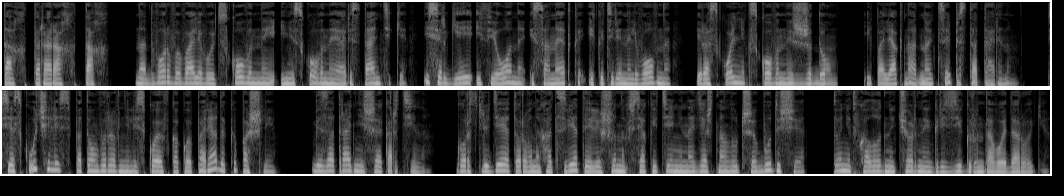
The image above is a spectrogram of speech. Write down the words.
Тах, тарарах, тах. На двор вываливают скованные и не скованные арестантики, и Сергей, и Фиона, и Санетка, и Катерина Львовна, и Раскольник, скованный с жидом, и поляк на одной цепи с татарином. Все скучились, потом выровнялись кое в какой порядок и пошли. Безотраднейшая картина. Горсть людей, оторванных от света и лишенных всякой тени надежд на лучшее будущее, тонет в холодной черной грязи грунтовой дороги.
